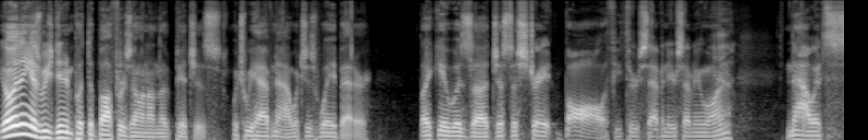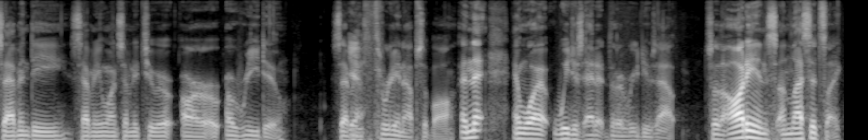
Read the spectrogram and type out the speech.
The only thing is we didn't put the buffer zone on the pitches, which we have now, which is way better. Like it was uh, just a straight ball if you threw 70 or 71. Yeah. Now it's 70, 71, 72 are, are a redo. 73 and up's a ball. And that and what we just edit the redos out. So the audience, unless it's like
